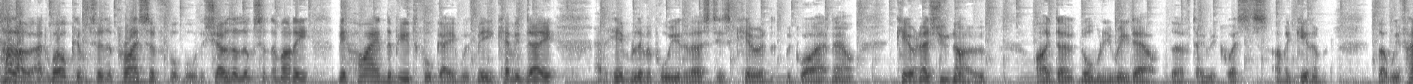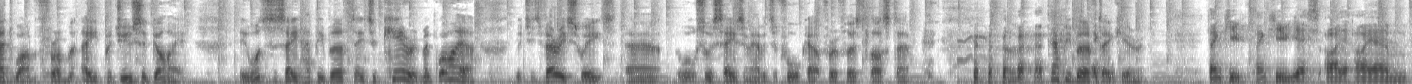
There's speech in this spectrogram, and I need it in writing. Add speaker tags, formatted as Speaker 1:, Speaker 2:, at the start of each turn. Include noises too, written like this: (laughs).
Speaker 1: Hello and welcome to The Price of Football, the show that looks at the money behind the beautiful game with me, Kevin Day, and him, Liverpool University's Kieran Maguire. Now, Kieran, as you know, I don't normally read out birthday requests. I'm a Ginham. But we've had one from a producer guy who wants to say happy birthday to Kieran Maguire, which is very sweet. Uh, also saves him having to fork out for a first class stamp. Uh, (laughs) happy birthday, Kieran.
Speaker 2: Thank you, thank you. Yes, I, I am.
